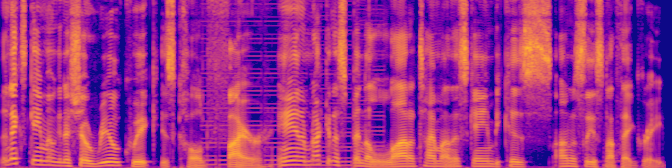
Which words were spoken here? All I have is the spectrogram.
The next game I'm going to show real quick is called Fire, and I'm not going to spend a lot of time on this game because honestly it's not that great.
